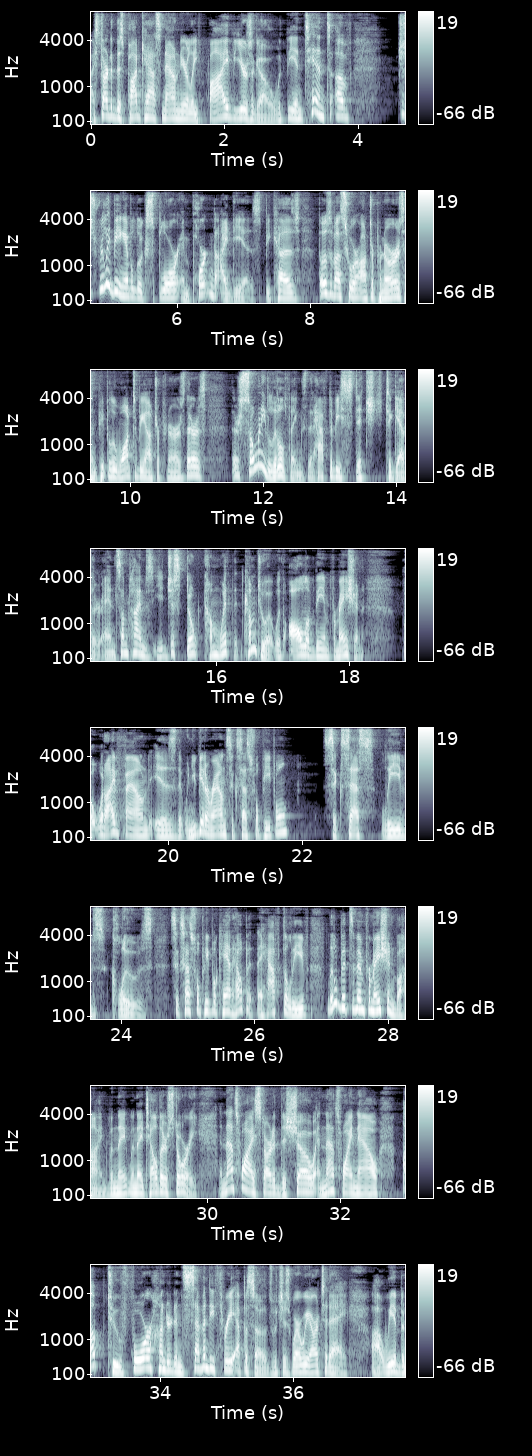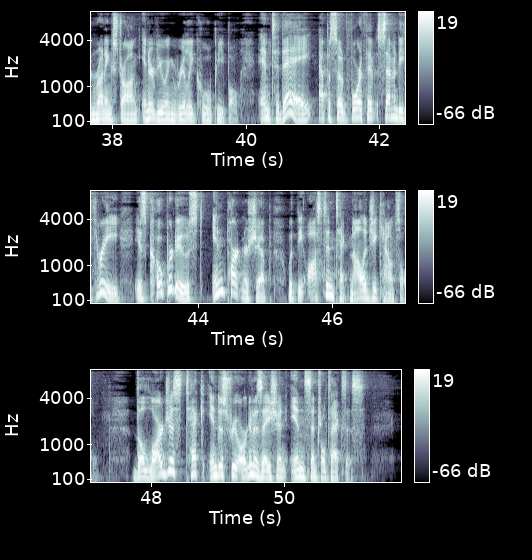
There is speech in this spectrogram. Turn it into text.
I started this podcast now nearly five years ago with the intent of just really being able to explore important ideas because those of us who are entrepreneurs and people who want to be entrepreneurs, there's there's so many little things that have to be stitched together and sometimes you just don't come with it, come to it with all of the information. But what I've found is that when you get around successful people, Success leaves clues. Successful people can't help it. They have to leave little bits of information behind when they when they tell their story. And that's why I started this show and that's why now up to 473 episodes, which is where we are today, uh, we have been running strong interviewing really cool people. And today, episode 473 is co-produced in partnership with the Austin Technology Council, the largest tech industry organization in Central Texas.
